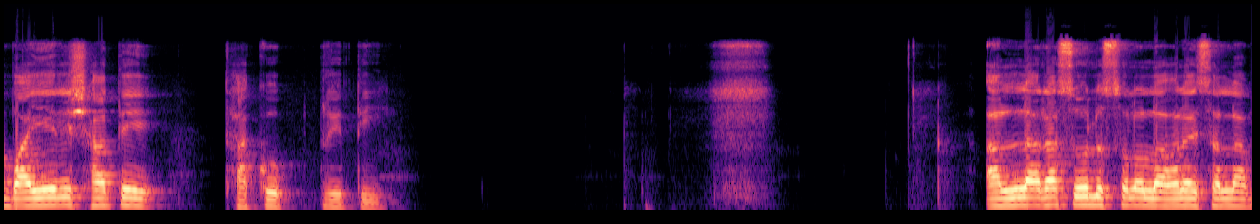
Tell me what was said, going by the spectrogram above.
বাইয়ের সাথে থাকুক প্রীতি। আল্লাহ রাসুল সাল্লাম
